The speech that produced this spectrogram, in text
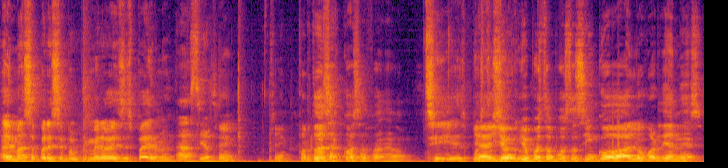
Además aparece por primera vez Spider-Man. Ah, cierto. Sí, sí. Por todas esas cosas van a... Sí, es Ya, puesto yo, he puesto puesto 5 a los guardianes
